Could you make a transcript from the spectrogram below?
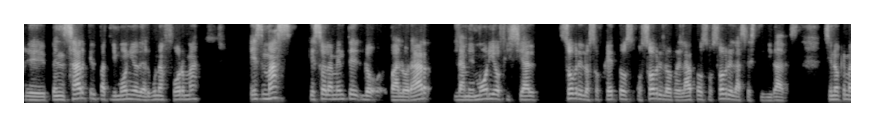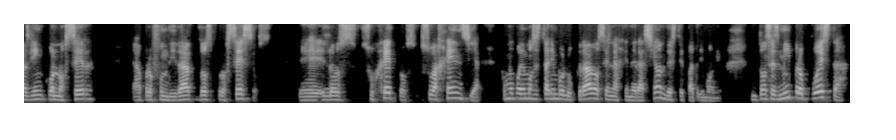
eh, pensar que el patrimonio de alguna forma es más que solamente lo, valorar la memoria oficial sobre los objetos o sobre los relatos o sobre las festividades, sino que más bien conocer a profundidad dos procesos, eh, los sujetos, su agencia, cómo podemos estar involucrados en la generación de este patrimonio. Entonces, mi propuesta,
